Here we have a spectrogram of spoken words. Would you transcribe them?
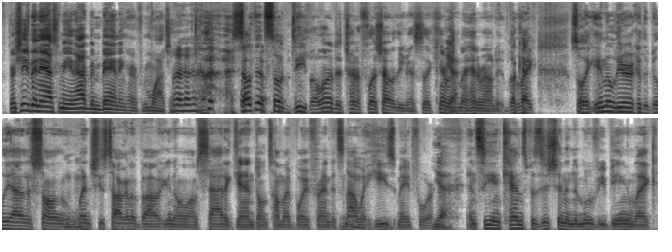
Because she's been asking me, and I've been banning her from watching. something so deep. I wanted to try to flesh out with you guys, so I can't Yeah. wrap my head around it. But Okay. like, so like in the lyric of the Billie Eilish song, mm-hmm. when she's talking about, you know, I'm sad again. Don't tell my boyfriend. It's not mm-hmm. what he's made for. Yeah. And seeing Ken's position in the movie being like.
